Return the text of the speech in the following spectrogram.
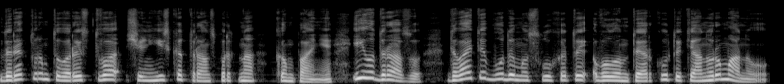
директором товариства Чернігівська транспортна компанія. І одразу давайте будемо слухати волонтерку Тетяну Романову.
